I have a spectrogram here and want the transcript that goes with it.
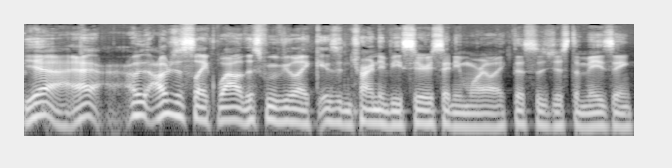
yeah, I, I, was, just like, wow, this movie like isn't trying to be serious anymore. Like, this is just amazing.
